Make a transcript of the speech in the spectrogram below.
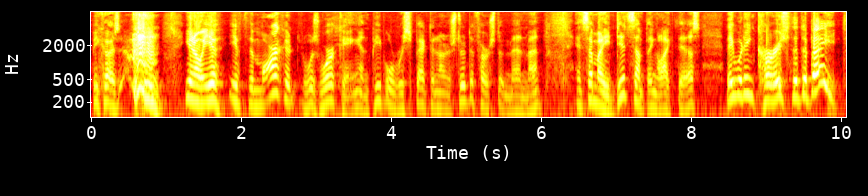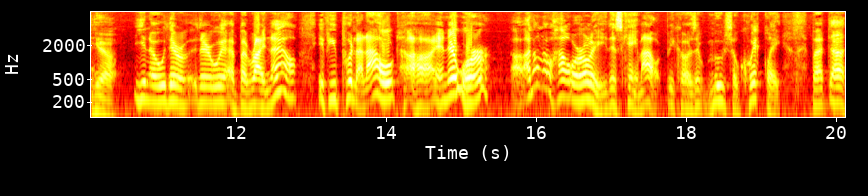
Because, you know, if, if the market was working and people respected and understood the First Amendment and somebody did something like this, they would encourage the debate. Yeah. You know, there, there. But right now, if you put it out, uh, and there were, uh, I don't know how early this came out because it moved so quickly. But uh,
